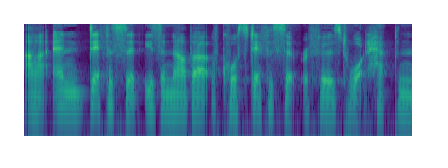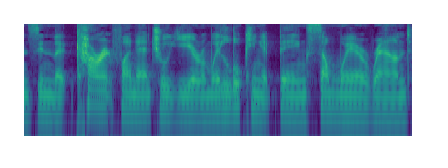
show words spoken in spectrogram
Uh, and deficit is another. Of course, deficit refers to what happens in the current financial year, and we're looking at being somewhere around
